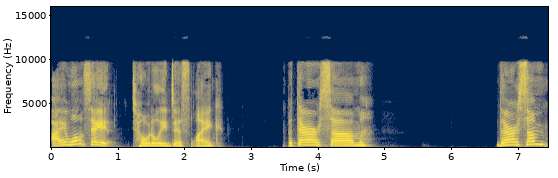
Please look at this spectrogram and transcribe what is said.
I won't say totally dislike, but there are some there are some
